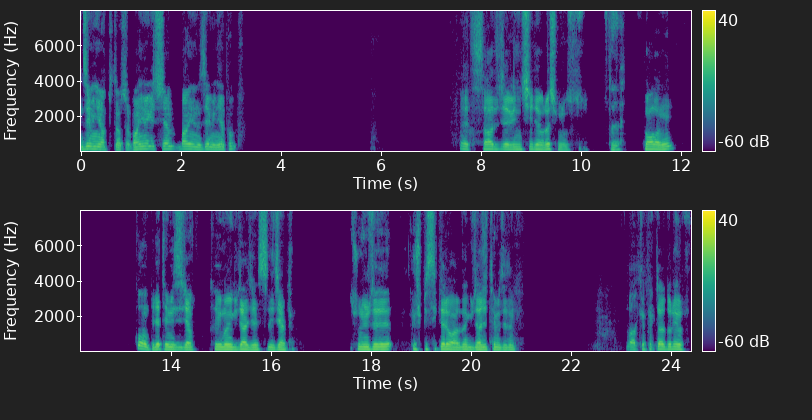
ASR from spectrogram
Zemini yaptıktan sonra banyoya geçeceğim. Banyonun zemini yapıp Evet sadece evin içiyle uğraşmıyoruz. Bu alanı komple temizleyeceğim. Kıymayı güzelce sileceğim. Şunun üzeri kuş pislikleri vardı. Güzelce temizledim. Bak köpükler duruyor.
